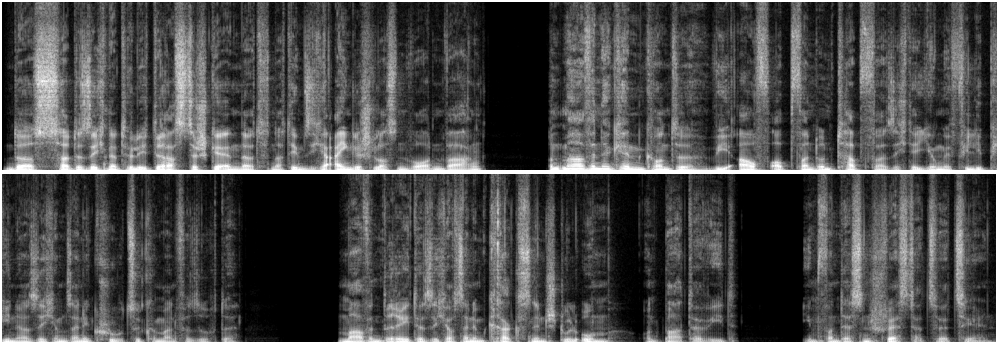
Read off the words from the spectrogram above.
Das hatte sich natürlich drastisch geändert, nachdem sie hier eingeschlossen worden waren und Marvin erkennen konnte, wie aufopfernd und tapfer sich der junge Philippiner sich um seine Crew zu kümmern versuchte. Marvin drehte sich auf seinem kraxenden Stuhl um und bat David, ihm von dessen Schwester zu erzählen.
